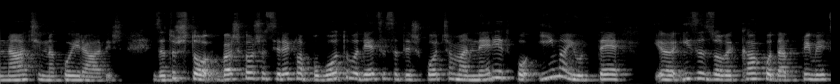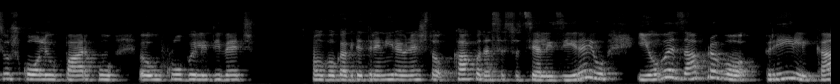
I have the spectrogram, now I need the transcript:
način na koji radiš. Zato što, baš kao što si rekla, pogotovo djeca sa teškoćama nerijetko imaju te izazove kako da primjerice u školi, u parku, u klubu ili di već ovoga gdje treniraju nešto kako da se socijaliziraju i ovo je zapravo prilika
